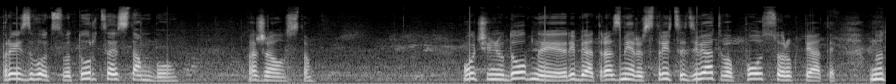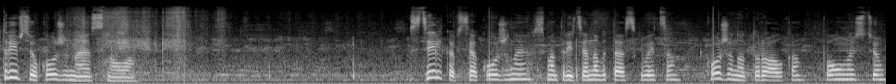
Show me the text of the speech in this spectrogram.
Производство Турция, Стамбул. Пожалуйста. Очень удобные. Ребят, размеры с 39 по 45. Внутри все кожаная основа. Стелька вся кожаная. Смотрите, она вытаскивается. Кожа натуралка полностью.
